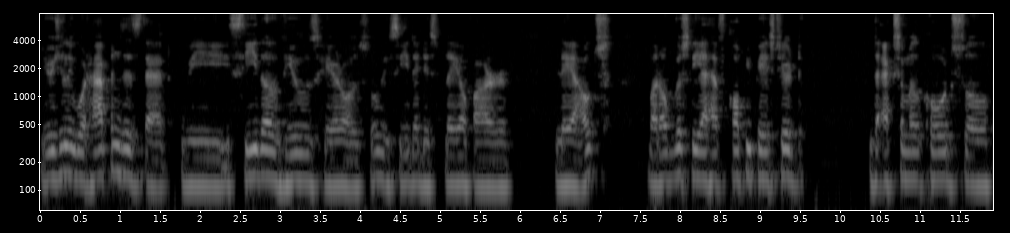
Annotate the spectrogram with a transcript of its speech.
Usually what happens is that we see the views here also. We see the display of our layouts but obviously I have copy pasted the XML code so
